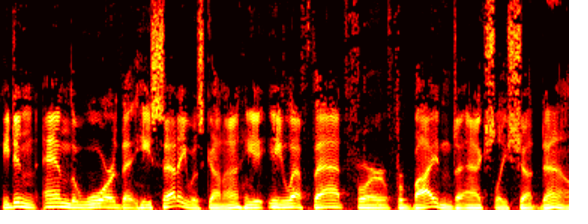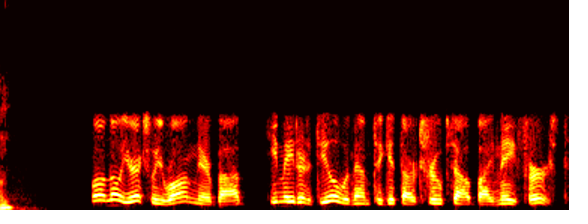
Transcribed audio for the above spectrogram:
he didn't end the war that he said he was gonna. He he left that for for Biden to actually shut down. Well, no, you're actually wrong there, Bob. He made a deal with them to get our troops out by May 1st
